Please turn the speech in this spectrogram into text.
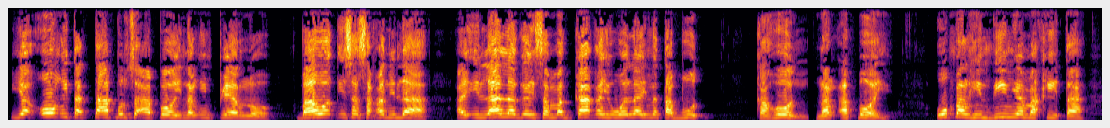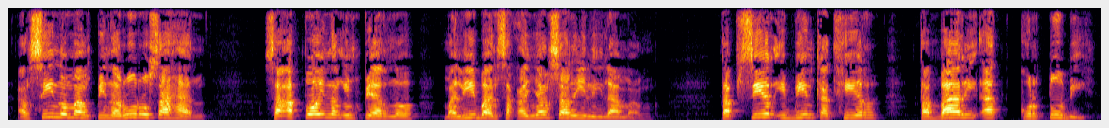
Yaong itatapon sa apoy ng impyerno, bawat isa sa kanila ay ilalagay sa magkakahiwalay na tabut, kahon ng apoy, upang hindi niya makita ang sino mang pinarurusahan sa apoy ng impyerno maliban sa kanyang sarili lamang. Tafsir Ibn Kathir, Tabari at Kurtubi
